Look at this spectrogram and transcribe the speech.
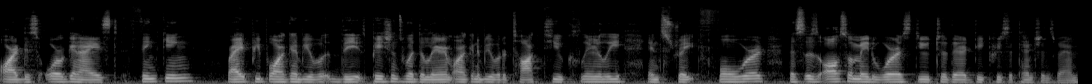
are disorganized thinking right? People aren't going to be able, the patients with delirium aren't going to be able to talk to you clearly and straightforward. This is also made worse due to their decreased attention span.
